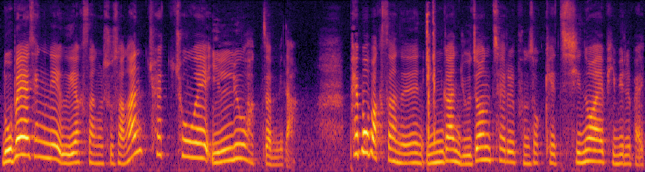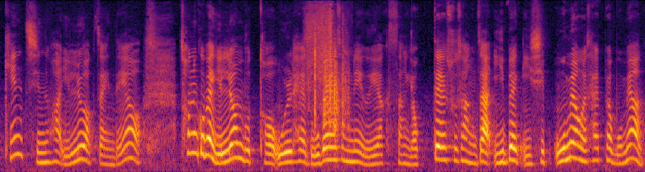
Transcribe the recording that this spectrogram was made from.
노벨 생리의학상을 수상한 최초의 인류학자입니다. 페보 박사는 인간 유전체를 분석해 진화의 비밀을 밝힌 진화 인류학자인데요. 1901년부터 올해 노벨 생리의학상 역대 수상자 225명을 살펴보면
